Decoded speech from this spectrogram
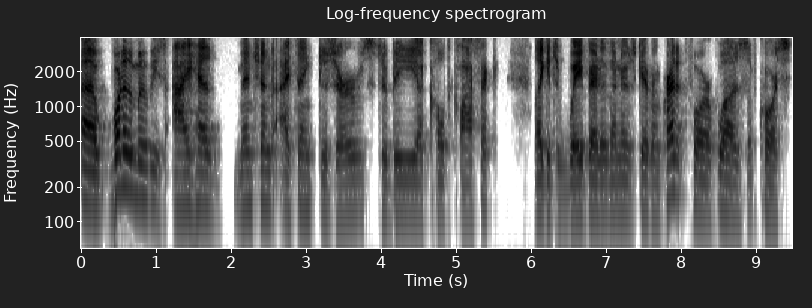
Uh, one of the movies I had mentioned, I think, deserves to be a cult classic. Like it's way better than it was given credit for. Was of course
